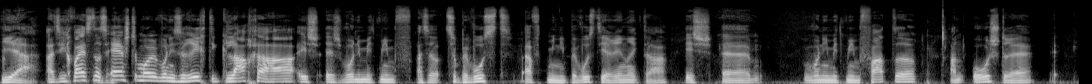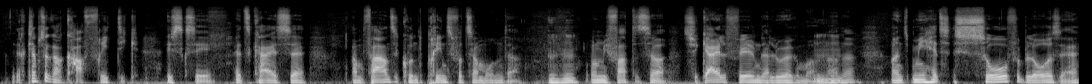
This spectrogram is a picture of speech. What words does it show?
Ja, also ich weiß noch, das erste Mal, wo ich so richtig gelachen habe, ist, ist wo ich mit meinem, also so bewusst, auf meine bewusste Erinnerung da, ist, ähm, wo ich mit meinem Vater an Ostern, ich glaube sogar Karfreitag, ist es gesehen, hat es geheißen, am Fernsehen kommt Prinz von Zamunda. Und mein Vater so, das ist ein geiler Film, da schauen wir, oder? Und mir hat es so verblosen.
